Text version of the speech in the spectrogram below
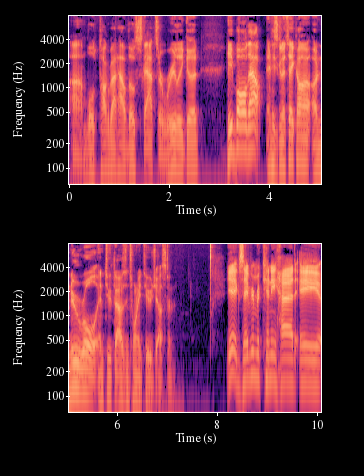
Um, we'll talk about how those stats are really good. He balled out, and he's going to take on a new role in 2022, Justin. Yeah, Xavier McKinney had a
